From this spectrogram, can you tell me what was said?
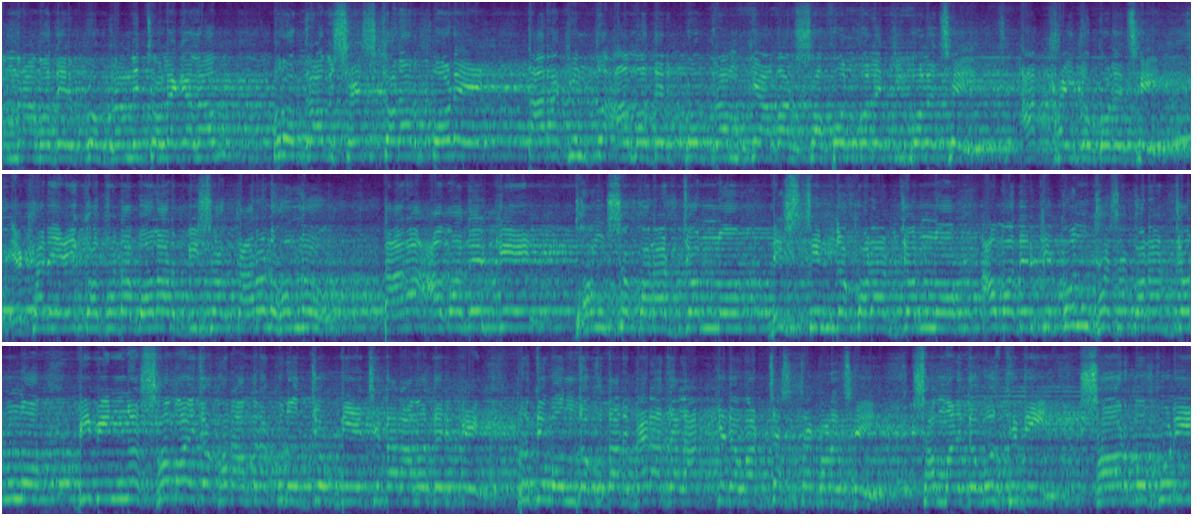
আমরা আমাদের প্রোগ্রামে চলে গেলাম। প্রোগ্রাম শেষ করার পরে তারা কিন্তু আমাদের প্রোগ্রামকে আবার সফল বলে কি বলেছে? আখ্যায়িত করেছে। এখানে এই কথাটা বলার বিষয় কারণ হলো আমাদেরকে ধ্বংস করার জন্য নিশ্চিন্ন করার জন্য, আমাদেরকে কুণ্ঠাসা করার জন্য বিভিন্ন সময় যখন আমরা কোনো যোগ দিয়েছি তারা আমাদেরকে প্রতিবন্ধকতার বেড়াজাল আটকে দেওয়ার চেষ্টা করেছে। সম্মানিত উপস্থিতি, সর্বোপরি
